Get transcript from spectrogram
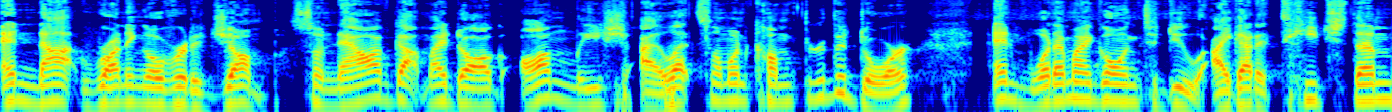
and not running over to jump. So now I've got my dog on leash. I let someone come through the door. And what am I going to do? I got to teach them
